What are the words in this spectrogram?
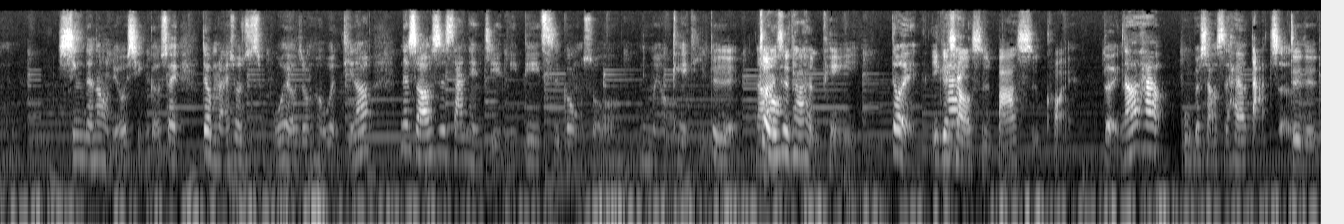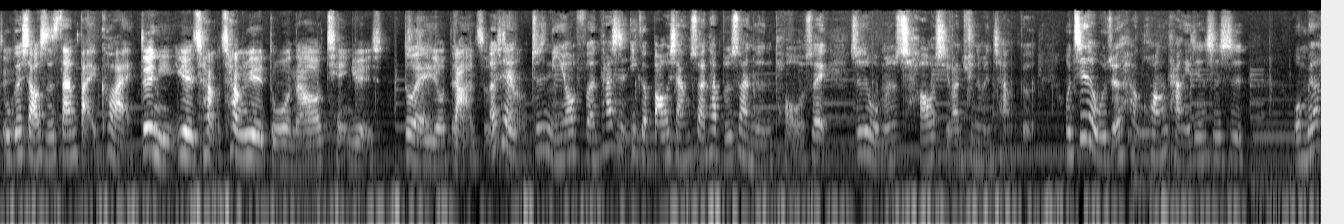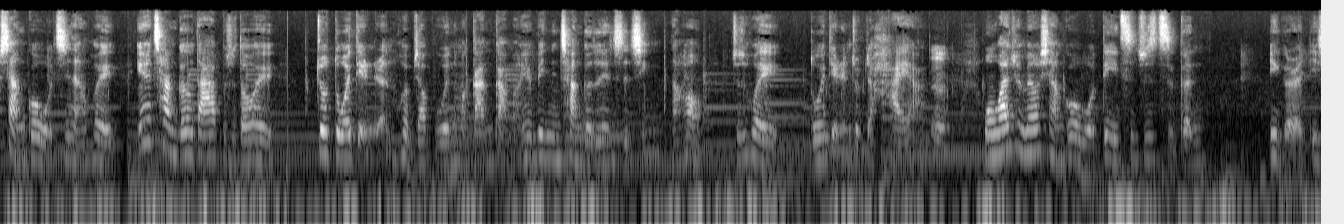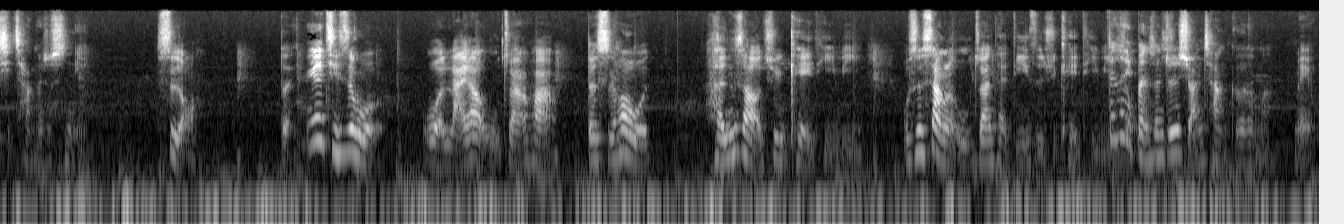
新的那种流行歌，所以对我们来说就是不会有任何问题。然后那时候是三年级，你第一次跟我说你们有 KTV，对对，重点是它很便宜，对一个小时八十块。对，然后它五个小时还有打折，对对对五个小时三百块，对你越唱唱越多，然后钱越就是对，有打折而且，就是你又分，它是一个包厢算，它不是算人头，所以就是我们就超喜欢去那边唱歌。我记得我觉得很荒唐一件事是，我没有想过我竟然会，因为唱歌大家不是都会就多一点人会比较不会那么尴尬嘛，因为毕竟唱歌这件事情，然后就是会多一点人就比较嗨啊。嗯，我完全没有想过，我第一次就是只跟一个人一起唱歌，就是你。是哦，对，因为其实我我来到五专的话的时候，我很少去 KTV，我是上了五专才第一次去 KTV。但是你本身就是喜欢唱歌的吗？没有，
